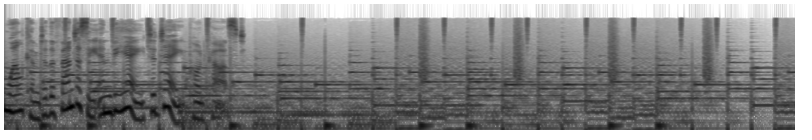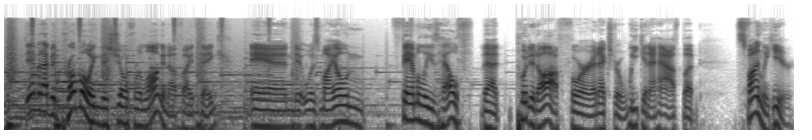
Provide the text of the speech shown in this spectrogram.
Welcome to the Fantasy NBA Today podcast. Damn it, I've been promoting this show for long enough, I think. And it was my own family's health that put it off for an extra week and a half, but it's finally here,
